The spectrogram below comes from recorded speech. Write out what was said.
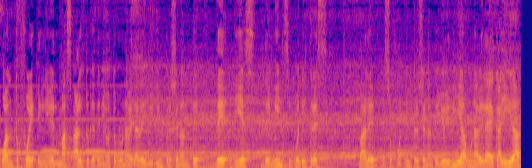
cuánto fue el nivel más alto que ha tenido esto, pero una vela daily impresionante de 10 de 1053. ¿Vale? Eso fue impresionante. Y hoy día una vela de caída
